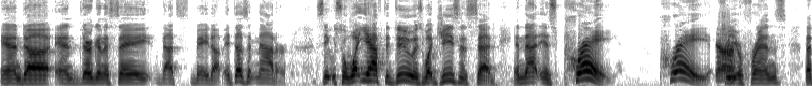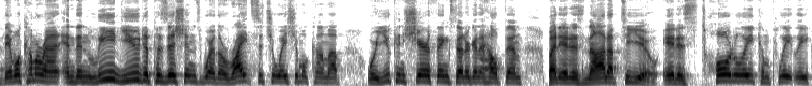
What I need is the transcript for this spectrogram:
and uh, and they're gonna say that's made up. It doesn't matter. See, so what you have to do is what Jesus said, and that is pray pray for your friends that they will come around and then lead you to positions where the right situation will come up where you can share things that are going to help them but it is not up to you it is totally completely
